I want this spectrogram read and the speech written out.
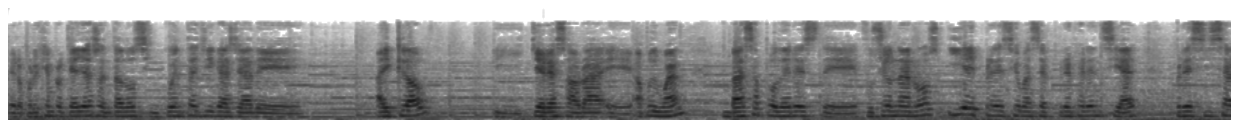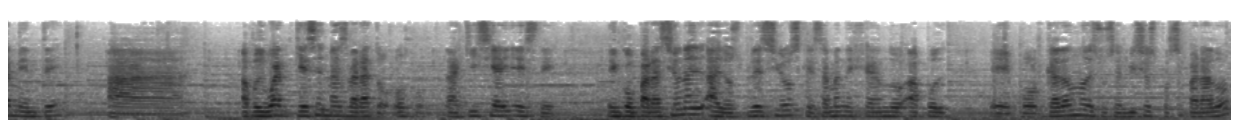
Pero por ejemplo que hayas rentado 50 gigas ya de iCloud y quieres ahora eh, Apple One, vas a poder este, fusionarlos y el precio va a ser preferencial precisamente a Apple One, que es el más barato. Ojo, aquí sí hay este, en comparación a, los precios que está manejando Apple eh, por cada uno de sus servicios por separado,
